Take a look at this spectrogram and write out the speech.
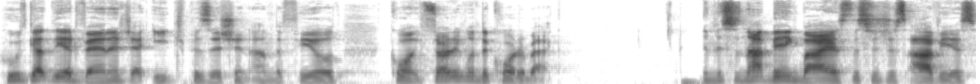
Who's got the advantage at each position on the field? Going starting with the quarterback. And this is not being biased. This is just obvious.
